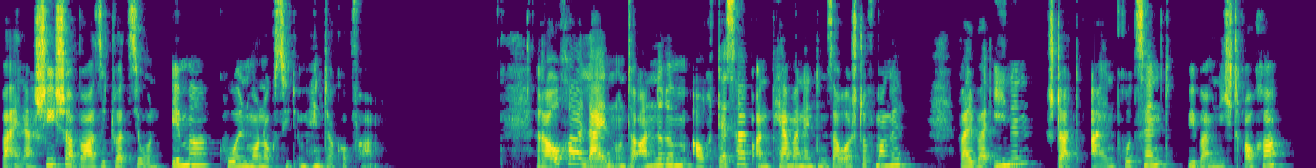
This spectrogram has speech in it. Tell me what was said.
bei einer Shisha-Bar-Situation immer Kohlenmonoxid im Hinterkopf haben. Raucher leiden unter anderem auch deshalb an permanentem Sauerstoffmangel, weil bei ihnen statt 1% wie beim Nichtraucher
